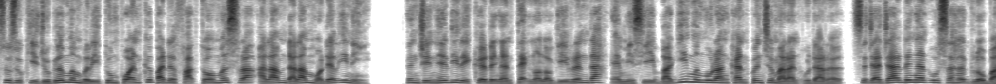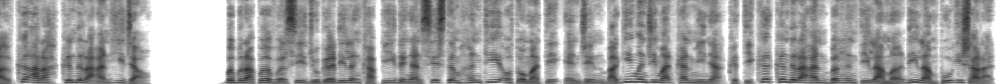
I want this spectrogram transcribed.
Suzuki juga memberi tumpuan kepada faktor mesra alam dalam model ini. Enjinnya direka dengan teknologi rendah emisi bagi mengurangkan pencemaran udara, sejajar dengan usaha global ke arah kenderaan hijau. Beberapa versi juga dilengkapi dengan sistem henti otomatik enjin bagi menjimatkan minyak ketika kenderaan berhenti lama di lampu isyarat.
